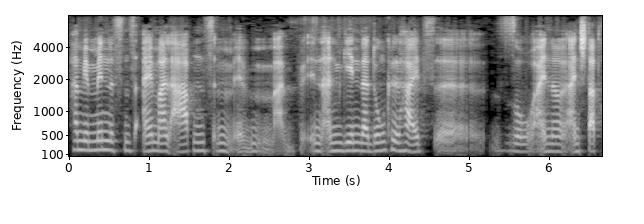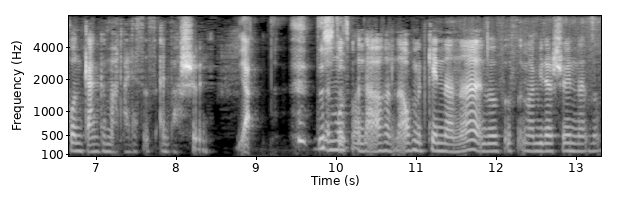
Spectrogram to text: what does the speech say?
haben wir mindestens einmal abends im, im, in angehender Dunkelheit äh, so eine, einen Stadtrundgang gemacht, weil das ist einfach schön. ja, das Das muss man machen, auch mit Kindern, ne? Also es ist immer wieder schön, also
